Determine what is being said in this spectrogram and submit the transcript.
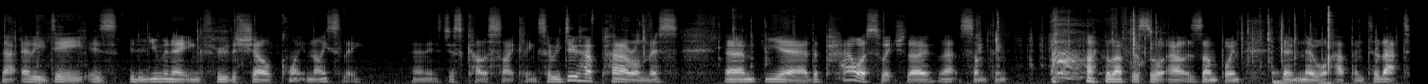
that LED is illuminating through the shell quite nicely and it's just color cycling. So we do have power on this. Um, yeah, the power switch though, that's something I will have to sort out at some point. Don't know what happened to that.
